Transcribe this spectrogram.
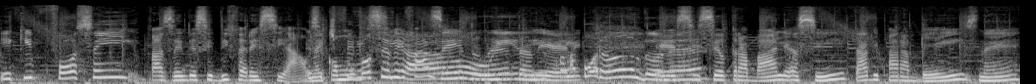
e que fossem fazendo esse diferencial, esse né? Como diferencial você vem fazendo, né, Daniela? Colaborando, esse né? Esse seu trabalho assim, tá de parabéns, né?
